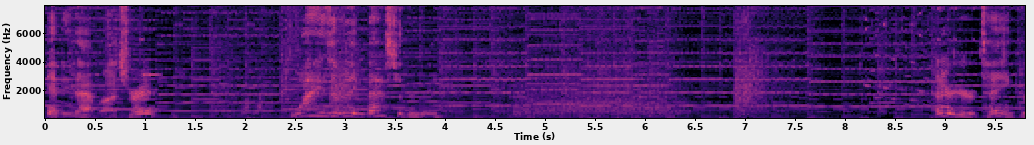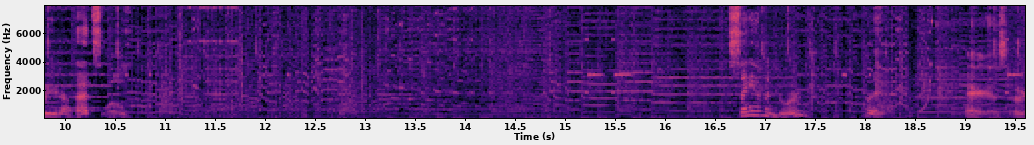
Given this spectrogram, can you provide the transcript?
Can't do that much, right? Why is everything faster than me? I know you're a tank, but you're not that slow. Does thing have endurance? Wait. There it goes. Okay.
